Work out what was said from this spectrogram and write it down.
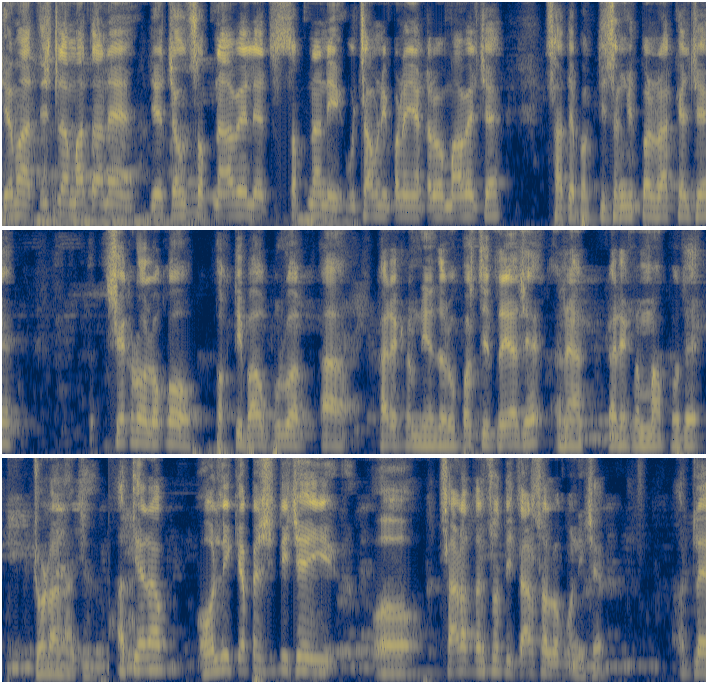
જેમાં તિસલા માતાને જે ચૌદ સ્વપ્ન આવેલ એ સપનાની ઉછાવણી પણ અહીંયા કરવામાં આવેલ છે. સાથે ભક્તિ સંગીત પણ રાખેલ છે. સેંકડો લોકો ભક્તિભાવપૂર્વક આ કાર્યક્રમની અંદર ઉપસ્થિત રહ્યા છે અને આ કાર્યક્રમમાં પોતે જોડાના છે. અત્યારે હોલની કેપેસિટી છે એ સાડા ત્રણસોથી ચારસો લોકોની છે. એટલે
